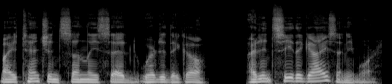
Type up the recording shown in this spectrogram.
my attention suddenly said, Where did they go? I didn't see the guys anymore.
